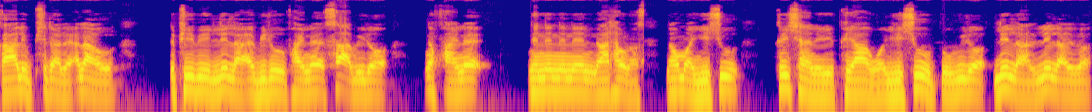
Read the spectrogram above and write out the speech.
ကားလေးဖြစ်တာလေအဲ့ဒါကိုတဖြည်းဖြည်းလစ်လာအဲ့ဗီဒီယိုဖိုင်နဲ့စပြီးတော့နှစ်ဖိုင်နဲ့နည်းနည်းနည်းနည်းနားထောင်တော့နောက်မှယေရှု ခရစ်ယာန်လေးဖះကောယေရှုကိုပို့ပြီးတော့လစ်လာလစ်လာပြီးတော့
